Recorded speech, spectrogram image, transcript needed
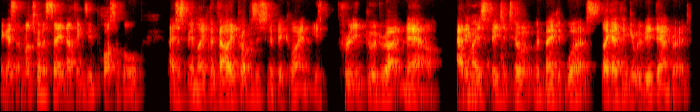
I guess I'm not trying to say nothing's impossible. I just mean like the value proposition of Bitcoin is pretty good right now. Adding this feature to it would make it worse. Like I think it would be a downgrade.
